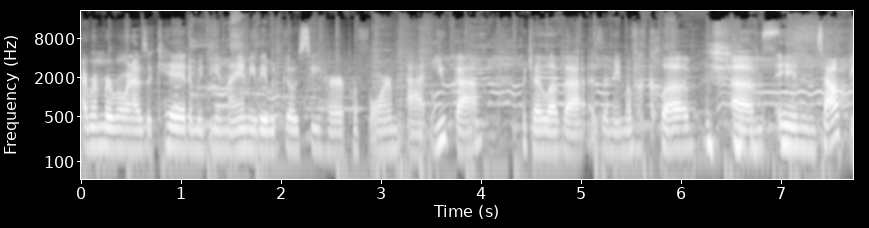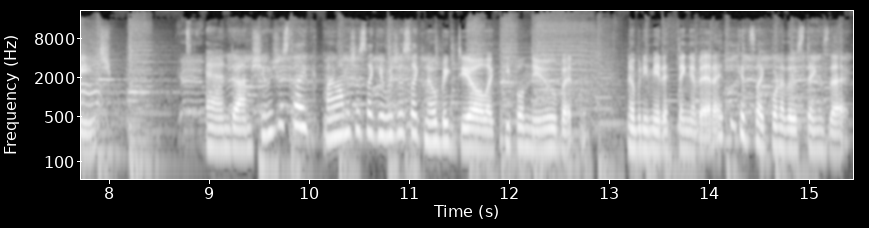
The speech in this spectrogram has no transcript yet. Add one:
I remember when I was a kid and we'd be in Miami, they would go see her perform at Yuca, which I love that as the name of a club um, in South Beach. And um, she was just like, my mom was just like, it was just like no big deal. Like people knew, but nobody made a thing of it. I think it's like one of those things that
